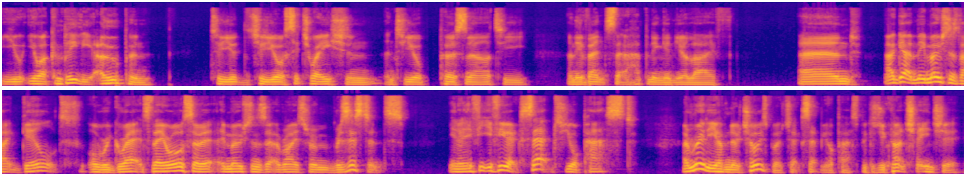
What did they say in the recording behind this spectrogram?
you you are completely open to your to your situation and to your personality and the events that are happening in your life. And again emotions like guilt or regret they're also emotions that arise from resistance. You know if you, if you accept your past and really you have no choice but to accept your past because you can't change it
